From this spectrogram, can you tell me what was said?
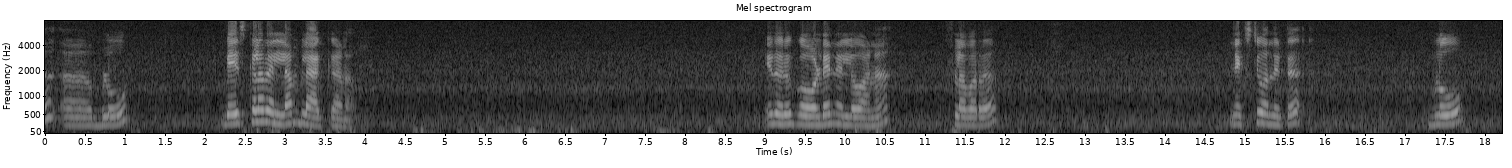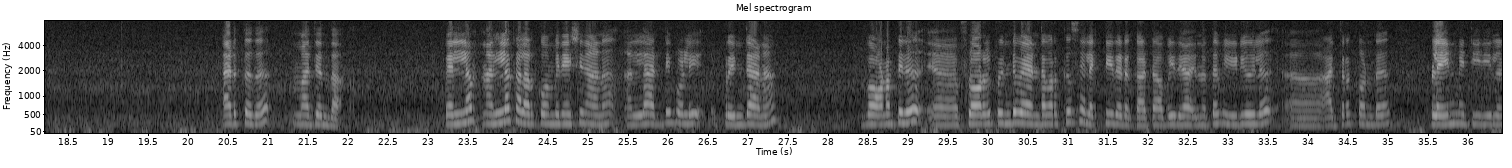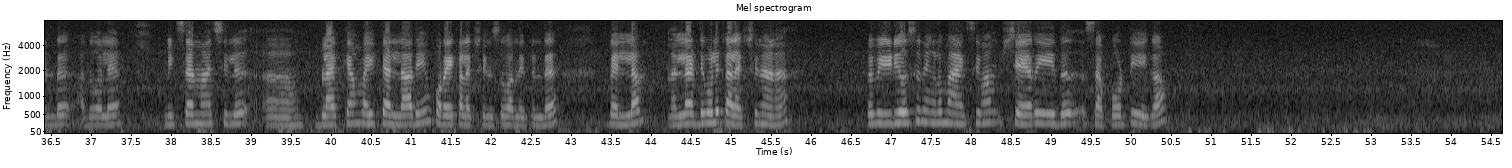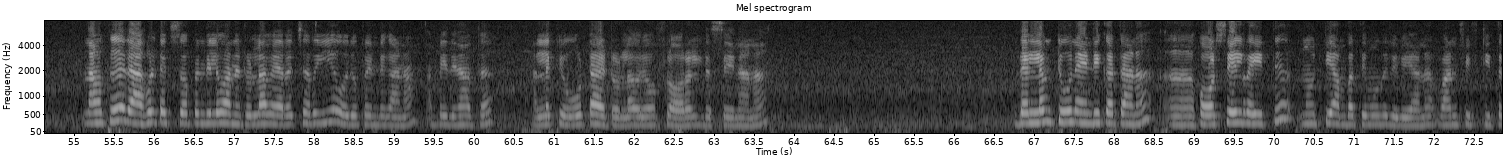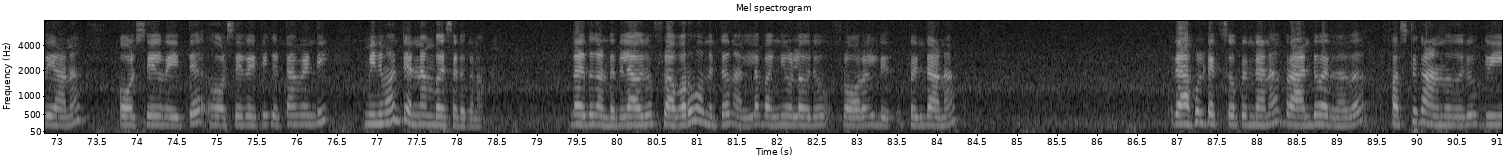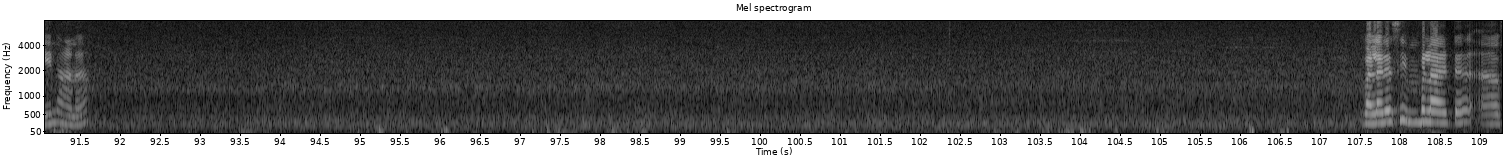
ബ്ലൂ ബേസ് കളർ എല്ലാം ബ്ലാക്ക് ആണ്. ഇതൊരു ഗോൾഡൻ യെല്ലോ ആണ്. ഫ്ലവർ നെക്സ്റ്റ് വന്നിട്ട് ബ്ലൂ അടുത്തത് മജന്ത എല്ലാം നല്ല കളർ കോമ്പിനേഷനാണ് നല്ല അടിപൊളി പ്രിന്റാണ് അപ്പോൾ ഓണത്തിൽ ഫ്ലോറൽ പ്രിന്റ് വേണ്ടവർക്ക് സെലക്ട് ചെയ്തെടുക്കാം കേട്ടോ. അപ്പോൾ ഇത് ഇന്നത്തെ വീഡിയോയിൽ അജ്രക്കുണ്ട് പ്ലെയിൻ മെറ്റീരിയൽ ഉണ്ട്. അതുപോലെ മിക്സ് ആൻഡ് മാച്ചിൽ ബ്ലാക്ക് ആൻഡ് വൈറ്റ് അല്ലാതെയും കുറേ കളക്ഷൻസ് വന്നിട്ടുണ്ട്. അപ്പോൾ എല്ലാം നല്ല അടിപൊളി കളക്ഷനാണ് അപ്പോൾ വീഡിയോസ് നിങ്ങൾ മാക്സിമം ഷെയർ ചെയ്ത് സപ്പോർട്ട് ചെയ്യുക. നമുക്ക് രാഹുൽ ടെക്സോ പ്രിന്റിൽ വന്നിട്ടുള്ള വേറെ ചെറിയ ഒരു പ്രിന്റ് കാണാം. അപ്പോൾ ഇതിനകത്ത് നല്ല ക്യൂട്ടായിട്ടുള്ള ഒരു ഫ്ലോറൽ ഡിസൈനാണ് ഇതെല്ലാം ടു നയന്റി കട്ടാണ് ഹോൾസെയിൽ റേറ്റ് നൂറ്റി അമ്പത്തി മൂന്ന് രൂപയാണ്. വൺ ഫിഫ്റ്റി ത്രീ ആണ് ഹോൾസെയിൽ റേറ്റ് ഹോൾസെയിൽ റേറ്റ് കിട്ടാൻ വേണ്ടി മിനിമം ടെൻ നമ്പേഴ്സ് എടുക്കണം. അതായത് കണ്ടതിൽ ആ ഒരു ഫ്ലവർ വന്നിട്ട് നല്ല ഭംഗിയുള്ള ഒരു ഫ്ലോറൽ പ്രിന്റാണ് രാഹുൽ ടെക്സോ പ്രിന്റാണ് ബ്രാൻഡ് വരുന്നത്. ഫസ്റ്റ് കാണുന്നത് ഒരു ഗ്രീൻ ആണ്. വളരെ സിമ്പിളായിട്ട്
